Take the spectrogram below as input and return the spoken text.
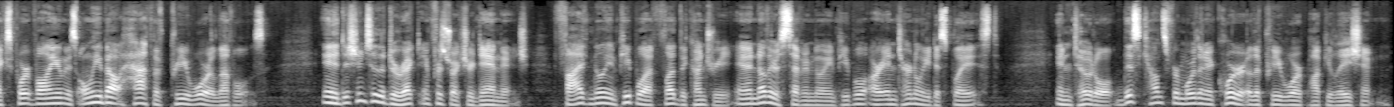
export volume is only about half of pre war levels. In addition to the direct infrastructure damage, 5 million people have fled the country, and another 7 million people are internally displaced. In total, this counts for more than a quarter of the pre war population.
